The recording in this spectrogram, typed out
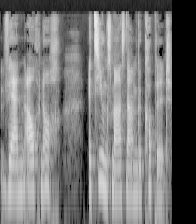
werden auch noch Erziehungsmaßnahmen gekoppelt.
